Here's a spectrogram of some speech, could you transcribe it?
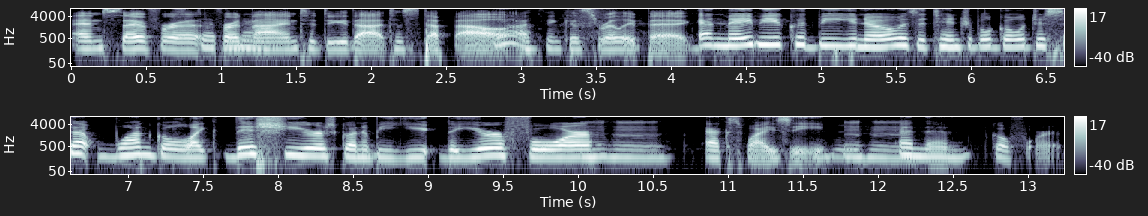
And so for a, for a Stepping out. nine to do that, to step out, Yeah. I think is really big. And maybe it could be, you know, as a tangible goal, just set one goal like this year is going to be ye- the year for XYZ, mm-hmm. and then go for it.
